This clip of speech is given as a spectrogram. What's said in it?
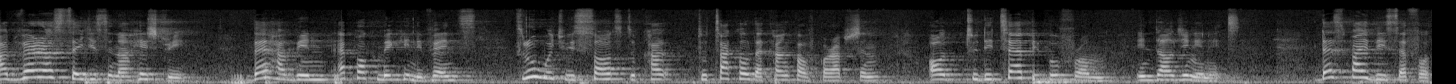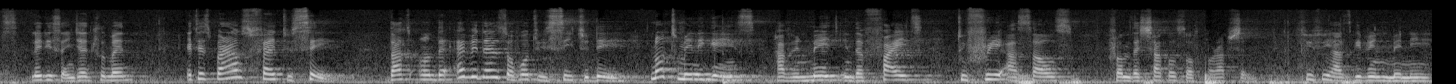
At various stages in our history, there have been epoch making events through which we sought to, to tackle the canker of corruption or to deter people from indulging in it. Despite these efforts, ladies and gentlemen, it is perhaps fair to say that on the evidence of what we see today, not many gains have been made in the fight to free ourselves from the shackles of corruption. Fifi has given many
